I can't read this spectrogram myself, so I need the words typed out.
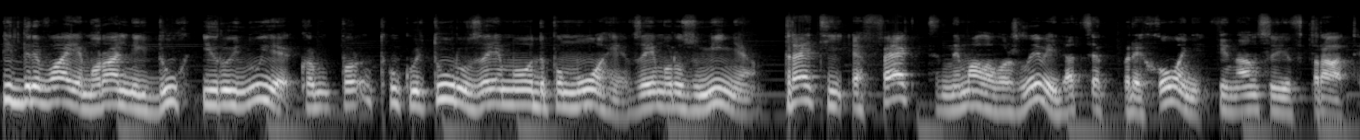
підриває моральний дух і руйнує корпо- таку культуру взаємодопомоги, взаєморозуміння. Третій ефект, немало важливий, да, це приховані фінансові втрати.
